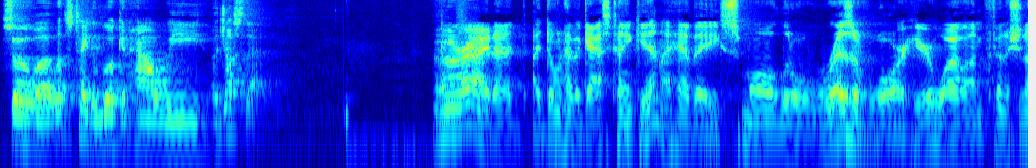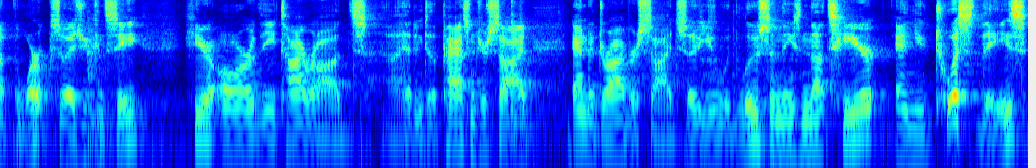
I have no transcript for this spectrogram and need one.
So uh, let's take a look at how we adjust that. All right, I, I, don't have a gas tank in. I have a small little reservoir here while I'm finishing up the work. So as you can see, here are the tie rods uh, heading to the passenger side and the driver's side. So you would loosen these nuts here and you twist these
